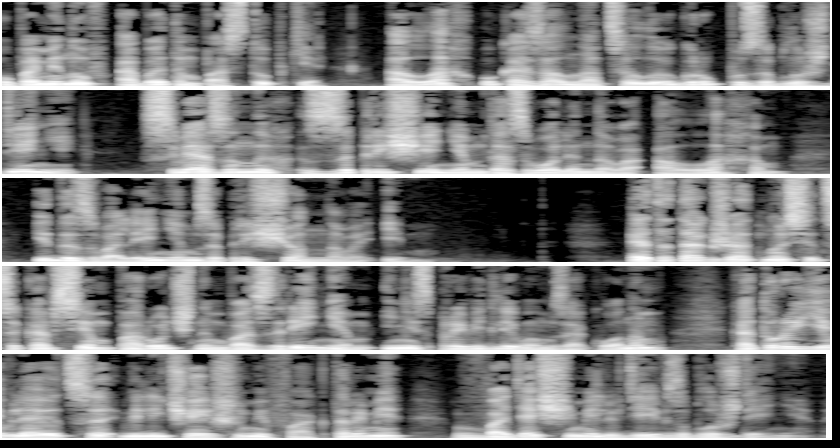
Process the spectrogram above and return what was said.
Упомянув об этом поступке, Аллах указал на целую группу заблуждений, связанных с запрещением дозволенного Аллахом и дозволением запрещенного им. Это также относится ко всем порочным воззрениям и несправедливым законам, которые являются величайшими факторами, вводящими людей в заблуждение.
